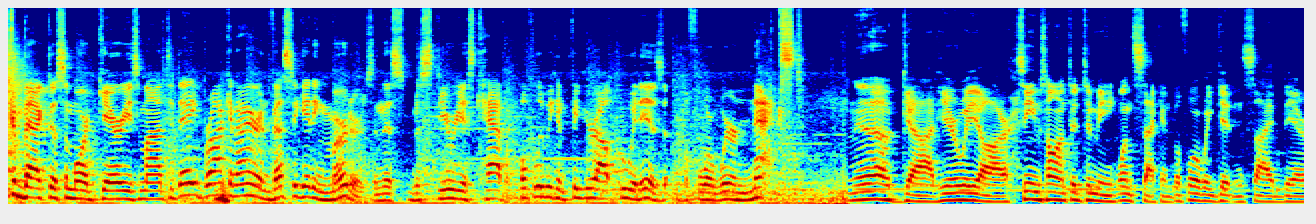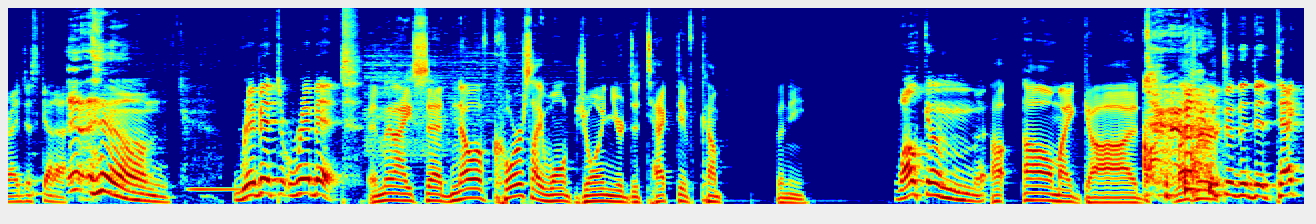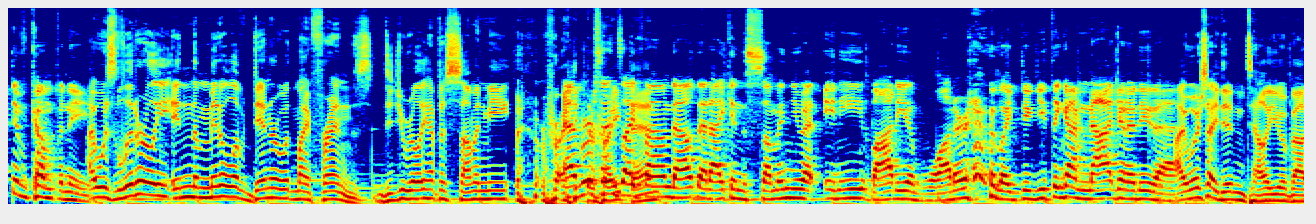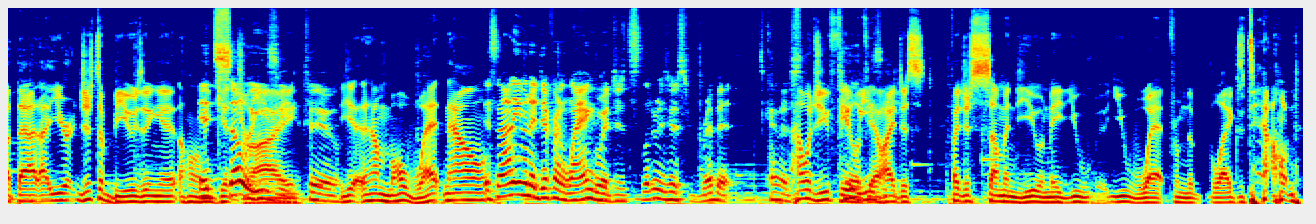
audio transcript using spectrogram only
Welcome back to some more Garry's Mod. Today, Brock and I are investigating murders in this mysterious cabin. Hopefully we can figure out who it is before we're next. Oh god, here we are. Seems haunted to me. One second, before we get inside there, I just gotta... ribbit, ribbit! And then I said, no, of course I won't join your detective company. Welcome Oh, oh my god. To the detective company. I was literally in the middle of dinner with my friends. Did you really have to summon me right Ever right since I then? found out that I can summon you at any body of water, like, dude, you think I'm not gonna do that? I wish I didn't tell you about that. Uh, You're just abusing it. Oh, It's so dry. easy, too. Yeah, and I'm all wet now. It's not even a different language. It's literally just ribbit. It's kind of. How would you feel if you know, I just if I just summoned you and made you you wet from the legs down?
